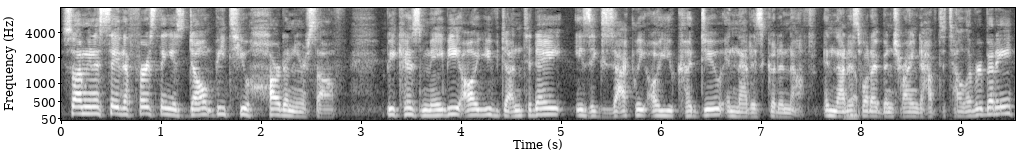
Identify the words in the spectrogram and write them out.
so i'm going to say the first thing is don't be too hard on yourself because maybe all you've done today is exactly all you could do, and that is good enough. And that is what I've been trying to have to tell everybody.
